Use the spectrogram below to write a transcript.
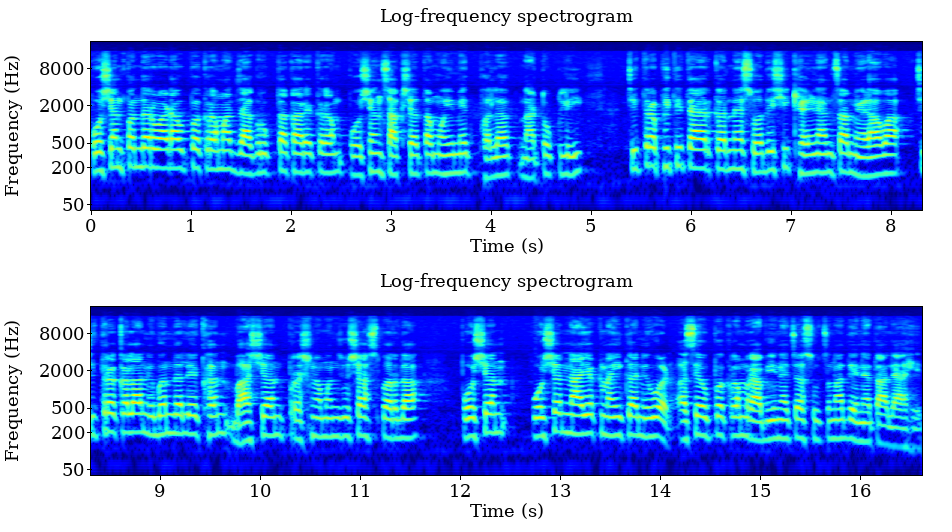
पोषण पंधरवाडा उपक्रमात जागरूकता कार्यक्रम पोषण साक्षरता मोहिमेत फलक नाटोकली चित्रफिती तयार करणे स्वदेशी खेळण्यांचा मेळावा चित्रकला निबंध लेखन भाषण प्रश्नमंजुषा स्पर्धा पोषण पोषण नायक नायिका निवड असे उपक्रम राबविण्याच्या सूचना देण्यात आल्या आहेत.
